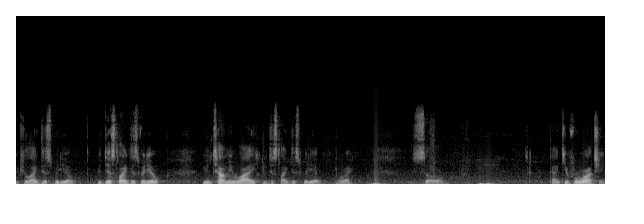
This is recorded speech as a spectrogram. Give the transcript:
if you like this video. If you dislike this video, you can tell me why you dislike this video, alright? So, thank you for watching.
